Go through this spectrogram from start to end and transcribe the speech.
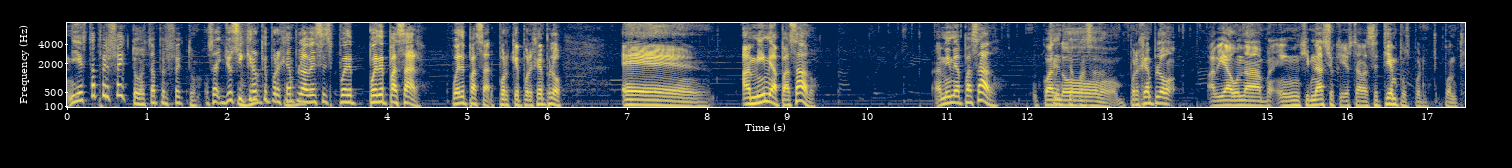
Y está perfecto, está perfecto. O sea, yo sí creo que, por ejemplo, a veces puede, puede pasar, puede pasar, porque, por ejemplo, eh, a mí me ha pasado. A mí me ha pasado. Cuando, ¿Qué te ha pasado? por ejemplo, había una, en un gimnasio que yo estaba hace tiempos, pon- ponte.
